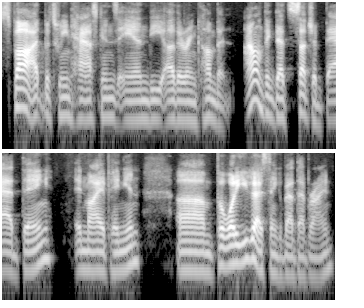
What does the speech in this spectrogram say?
spot between Haskins and the other incumbent. I don't think that's such a bad thing, in my opinion. Um, but what do you guys think about that, Bryan?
